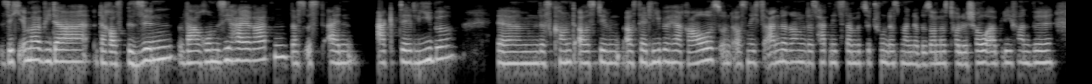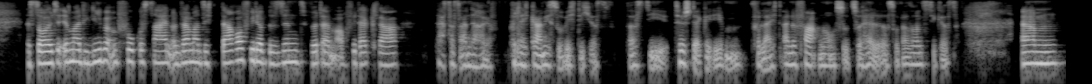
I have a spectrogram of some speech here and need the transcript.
sich immer wieder darauf besinnen, warum sie heiraten. Das ist ein Akt der Liebe. Ähm, das kommt aus dem, aus der Liebe heraus und aus nichts anderem. Das hat nichts damit zu tun, dass man eine besonders tolle Show abliefern will. Es sollte immer die Liebe im Fokus sein. Und wenn man sich darauf wieder besinnt, wird einem auch wieder klar, dass das andere vielleicht gar nicht so wichtig ist, dass die Tischdecke eben vielleicht eine Farbnuance zu hell ist oder sonstiges. Ähm,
